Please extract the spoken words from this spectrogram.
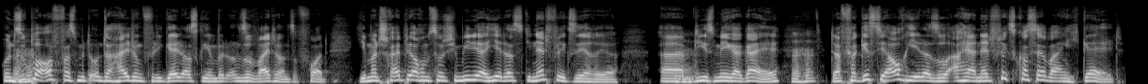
Und super oft was mit Unterhaltung, für die Geld ausgegeben wird und so weiter und so fort. Jemand schreibt ja auch im Social Media hier, das ist die Netflix-Serie, ähm, die ist mega geil. Da vergisst ja auch jeder so, ach ja, Netflix kostet ja aber eigentlich Geld.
